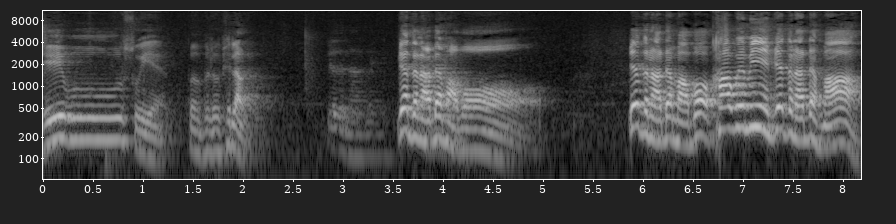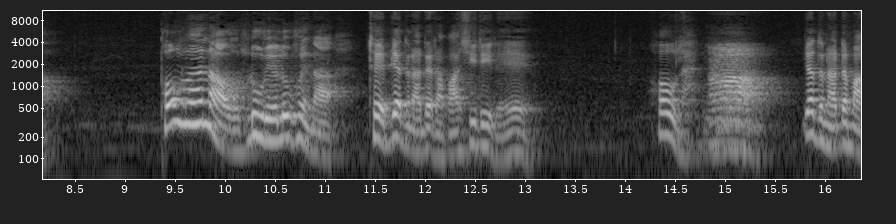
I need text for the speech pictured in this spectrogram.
ရေးဘူးဆိုရင်ဘယ်လိုဖြစ်လောက်လဲပြဿနာနဲ့ပြဿနာတက်မှာပေါ့ပြဿနာတက်မှာပေါ့ခါခွေမင်းရင်ပြဿနာတက်မှာ ဖုံးလွှမ်းတာကိုလှူတယ်လို့ဖွင့်တာထဲ့ပြဿနာတက်တာဘာရှိသေးလဲဟုတ်လားအာပြဿနာတက်မှာ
